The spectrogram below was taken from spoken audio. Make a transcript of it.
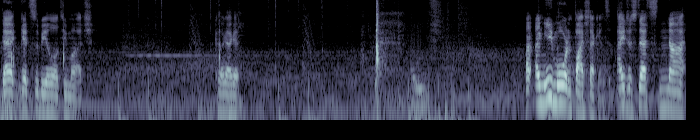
That gets to be a little too much. Because I gotta get... I, I need more than five seconds. I just, that's not...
